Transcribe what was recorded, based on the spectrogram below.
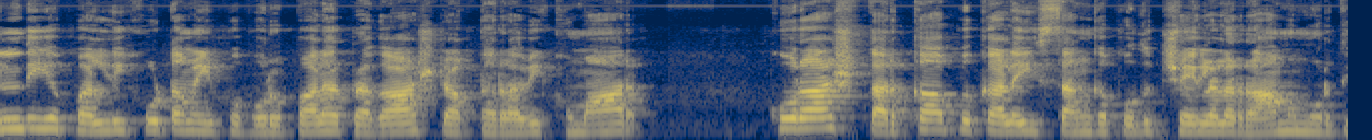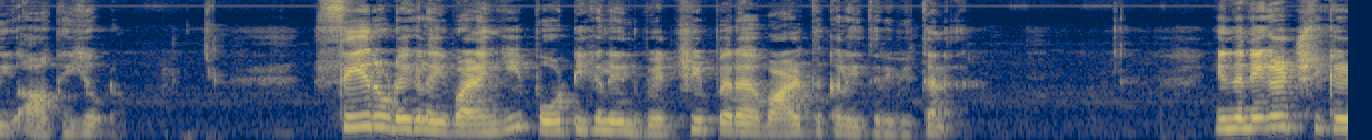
இந்திய பள்ளி கூட்டமைப்பு பொறுப்பாளர் பிரகாஷ் டாக்டர் ரவிக்குமார் குராஷ் தற்காப்பு கலை சங்க பொதுச் செயலாளர் ராமமூர்த்தி ஆகியோர். சீருடைகளை வழங்கி போட்டிகளில் வெற்றி பெற வாழ்த்துக்களை தெரிவித்தனர். இந்த நிகழ்ச்சிக்கு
